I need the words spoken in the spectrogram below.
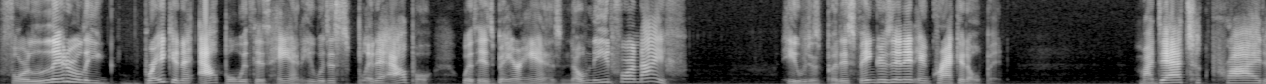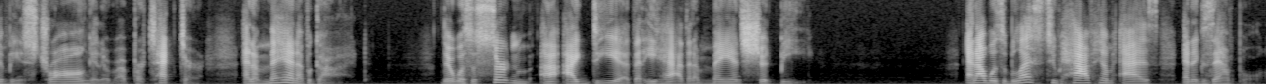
for literally breaking an apple with his hand. He would just split an apple with his bare hands. No need for a knife. He would just put his fingers in it and crack it open. My dad took pride in being strong and a, a protector and a man of God. There was a certain uh, idea that he had that a man should be. And I was blessed to have him as an example.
